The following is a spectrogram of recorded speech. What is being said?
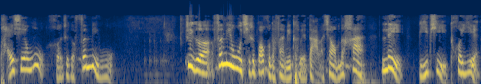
排泄物和这个分泌物。这个分泌物其实包括的范围特别大了，像我们的汗、泪、鼻涕、唾液，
